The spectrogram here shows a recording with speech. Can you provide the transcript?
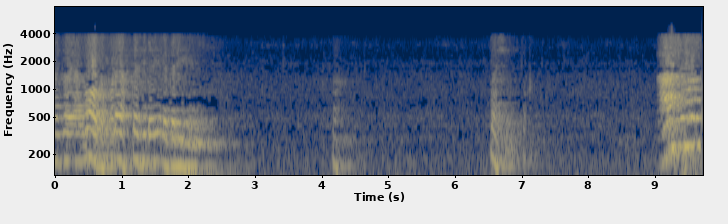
هذا يعني واضح ولا يحتاج إلى دليل. ماشي. عاشرا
